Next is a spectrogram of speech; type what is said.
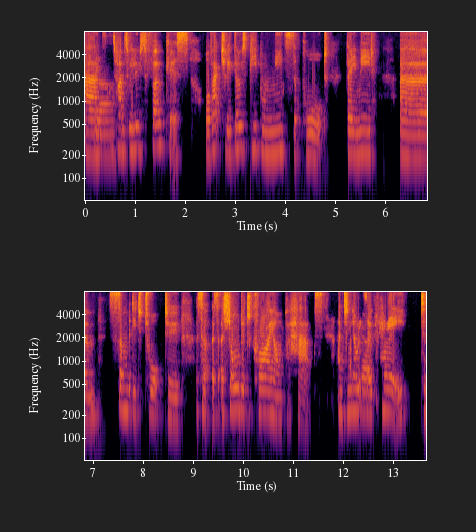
And Yeah. sometimes we lose focus of actually those people need support. They need um, somebody to talk to, a, a shoulder to cry on, perhaps, and to know it's Yeah. okay to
